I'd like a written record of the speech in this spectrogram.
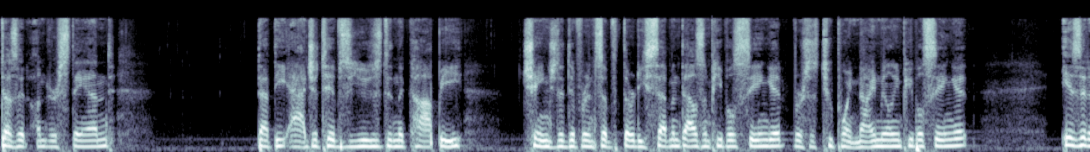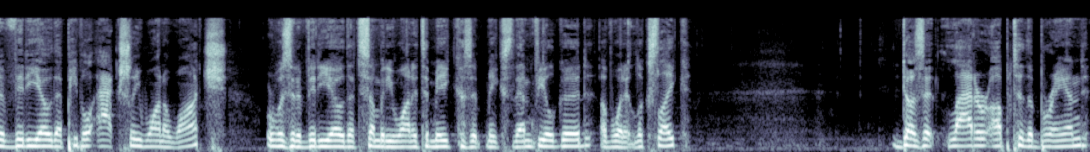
Does it understand that the adjectives used in the copy change the difference of 37,000 people seeing it versus 2.9 million people seeing it? Is it a video that people actually want to watch? Or was it a video that somebody wanted to make because it makes them feel good of what it looks like? Does it ladder up to the brand,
